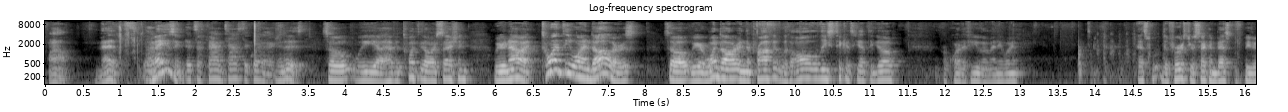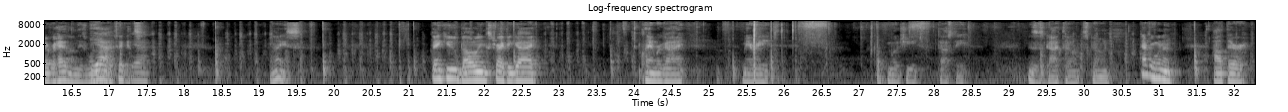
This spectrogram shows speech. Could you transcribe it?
Wow, that's amazing. It's a fantastic win, actually. It is. So we uh, have a twenty dollar session. We are now at twenty one dollars so we are $1 in the profit with all these tickets yet to go, or quite a few of them anyway. That's the first or second best we've ever had on these $1 yeah, tickets. Yeah. Nice. Thank you, Bellowing Stripey Guy, Clamor Guy, Mary, Mochi, Dusty, Mrs. Gato, Spoon, everyone out there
